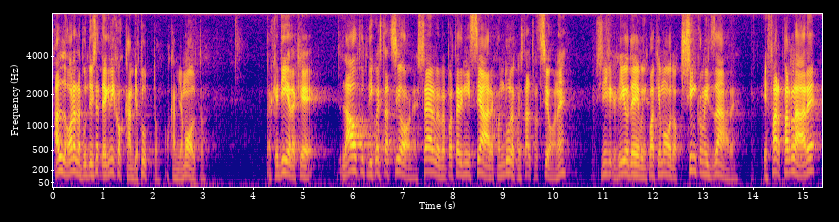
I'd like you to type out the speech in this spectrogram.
allora dal punto di vista tecnico cambia tutto, o cambia molto. Perché dire che l'output di questa azione serve per poter iniziare a condurre quest'altra azione, significa che io devo in qualche modo sincronizzare e far parlare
